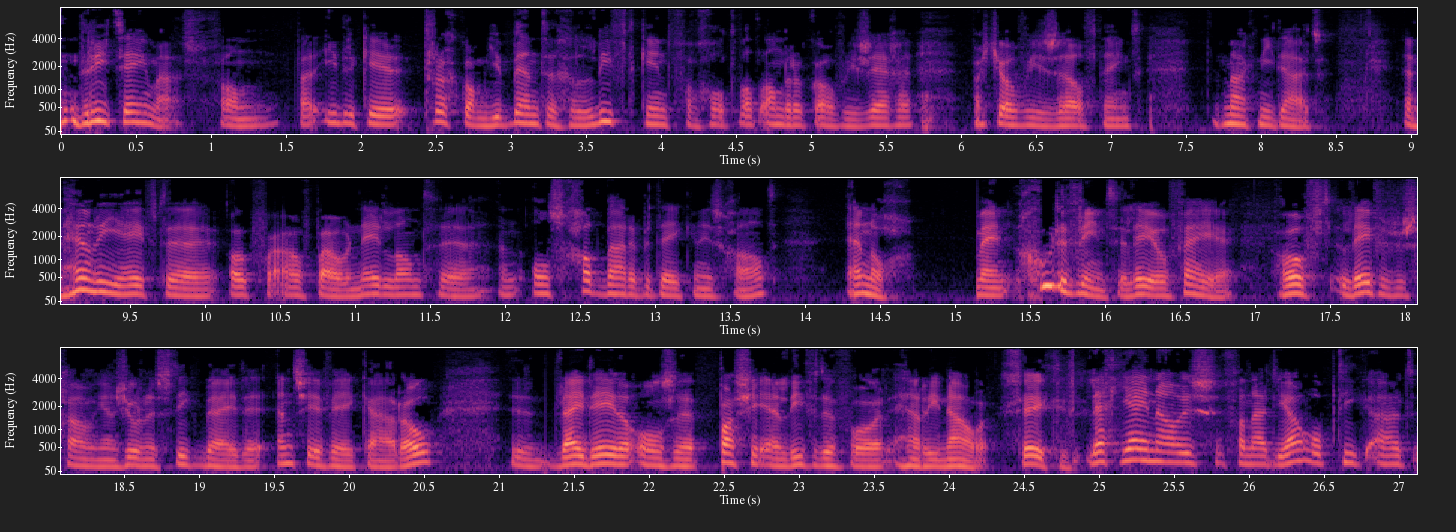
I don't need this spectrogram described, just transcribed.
drie thema's van waar iedere keer terugkwam, je bent een geliefd kind van God, wat anderen ook over je zeggen, wat je over jezelf denkt, het maakt niet uit. En Henry heeft uh, ook voor Power Nederland uh, een onschatbare betekenis gehad. En nog, mijn goede vriend Leo Feijer, hoofd levensbeschouwing en journalistiek bij de NCV KRO. Uh, wij delen onze passie en liefde voor Henry Nouwen. Zeker. Leg jij nou eens vanuit jouw optiek uit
